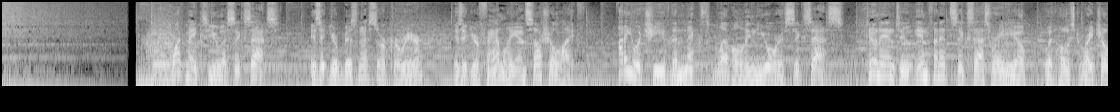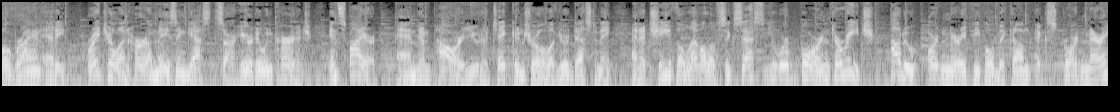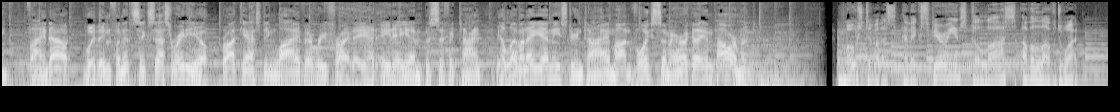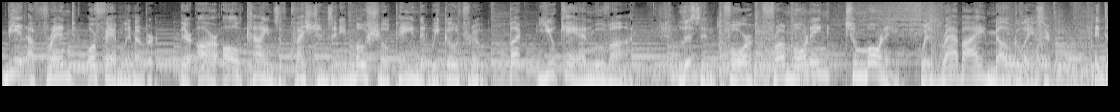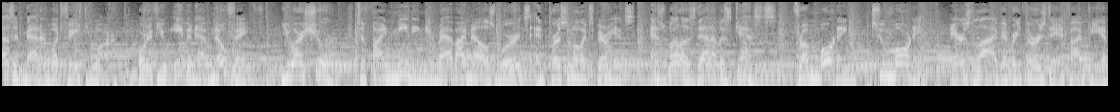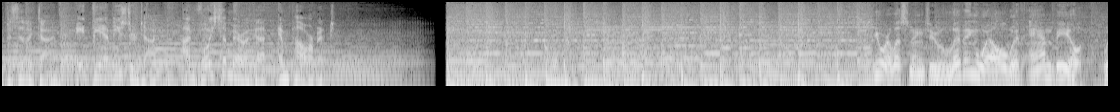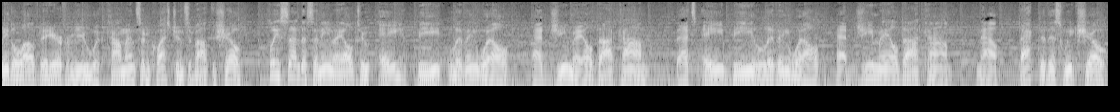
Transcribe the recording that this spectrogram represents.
What makes you a success? Is it your business or career? Is it your family and social life? How do you achieve the next level in your success? Tune in to Infinite Success Radio with host Rachel O'Brien Eddy Rachel and her amazing guests are here to encourage, inspire, and empower you to take control of your destiny and achieve the level of success you were born to reach. How do ordinary people become extraordinary? Find out with Infinite Success Radio, broadcasting live every Friday at 8 a.m. Pacific Time, 11 a.m. Eastern Time on Voice America Empowerment. Most of us have experienced the loss of a loved one, be it a friend or family member. There are all kinds of questions and emotional pain that we go through, but you can move on. Listen for From Mourning to Morning with Rabbi Mel Glazer. It doesn't matter what faith you are, or if you even have no faith, you are sure to find meaning in Rabbi Mel's words and personal experience, as well as that of his guests. From Mourning to Morning airs live every Thursday at 5 p.m. Pacific Time, 8 p.m. Eastern Time on Voice America Empowerment. You are listening to Living Well with Ann Beal. We'd love to hear from you with comments and questions about the show. Please send us an email to ablivingwell at gmail.com. That's ablivingwell at gmail.com. Now, back to this week's show.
